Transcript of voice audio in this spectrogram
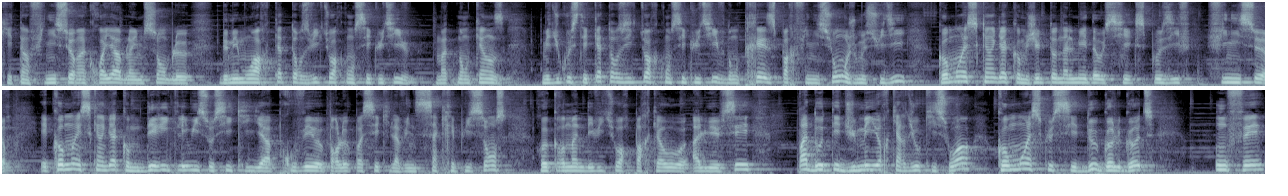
qui est un finisseur incroyable, hein, il me semble, de mémoire, 14 victoires consécutives, maintenant 15, mais du coup, c'était 14 victoires consécutives, dont 13 par finition. Je me suis dit, comment est-ce qu'un gars comme Gelton Almeida, aussi explosif, finisseur, et comment est-ce qu'un gars comme Derrick Lewis aussi, qui a prouvé euh, par le passé qu'il avait une sacrée puissance, recordman des victoires par KO à l'UFC, pas doté du meilleur cardio qui soit, comment est-ce que ces deux Golgoth ont fait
